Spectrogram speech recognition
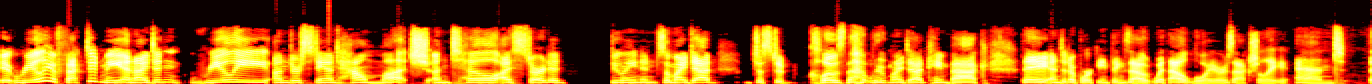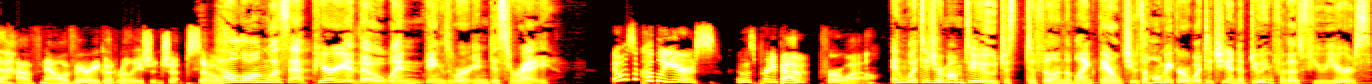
It really affected me, and I didn't really understand how much until I started doing. And so, my dad, just to close that loop, my dad came back. They ended up working things out without lawyers, actually. And have now a very good relationship. So How long was that period though when things were in disarray? it was a couple years. It was pretty bad for a while. And what did your mom do just to fill in the blank there? She was a homemaker. What did she end up doing for those few years?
